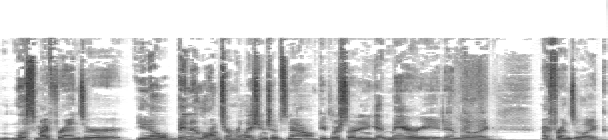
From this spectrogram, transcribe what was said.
most of my friends are, you know, been in long term relationships now. People are starting to get married, and they're like, my friends are like,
